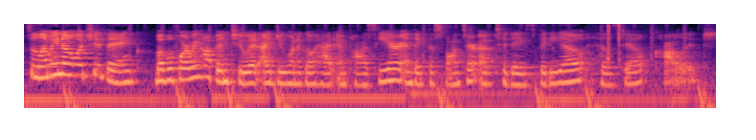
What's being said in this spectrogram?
So let me know what you think. But before we hop into it, I do want to go ahead and pause here and thank the sponsor of today's video, Hillsdale College.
